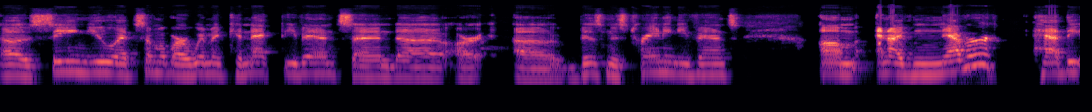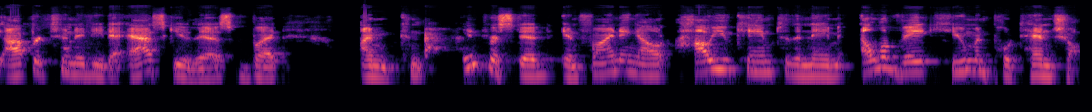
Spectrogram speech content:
uh, seeing you at some of our Women Connect events and uh, our uh, business training events. Um, and I've never had the opportunity to ask you this, but I'm interested in finding out how you came to the name Elevate Human Potential.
